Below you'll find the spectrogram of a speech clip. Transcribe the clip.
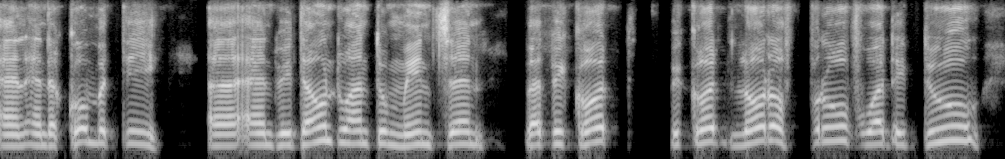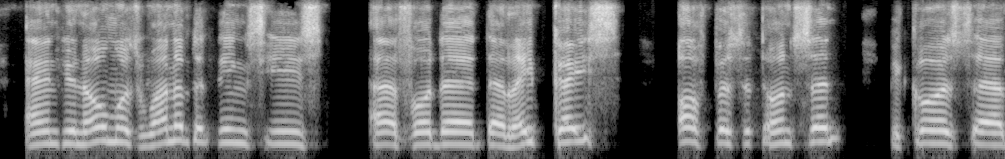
and and the committee uh, and we don't want to mention but we got we got a lot of proof what they do and you know most one of the things is uh, for the the rape case of Mr. Donson because uh,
